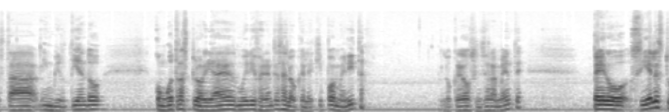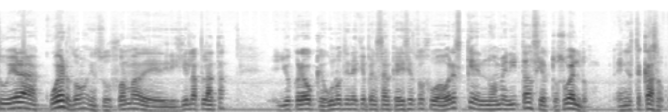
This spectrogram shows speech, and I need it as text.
está invirtiendo con otras prioridades muy diferentes a lo que el equipo amerita, lo creo sinceramente. Pero si él estuviera acuerdo en su forma de dirigir la plata, yo creo que uno tiene que pensar que hay ciertos jugadores que no ameritan cierto sueldo. En este caso,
